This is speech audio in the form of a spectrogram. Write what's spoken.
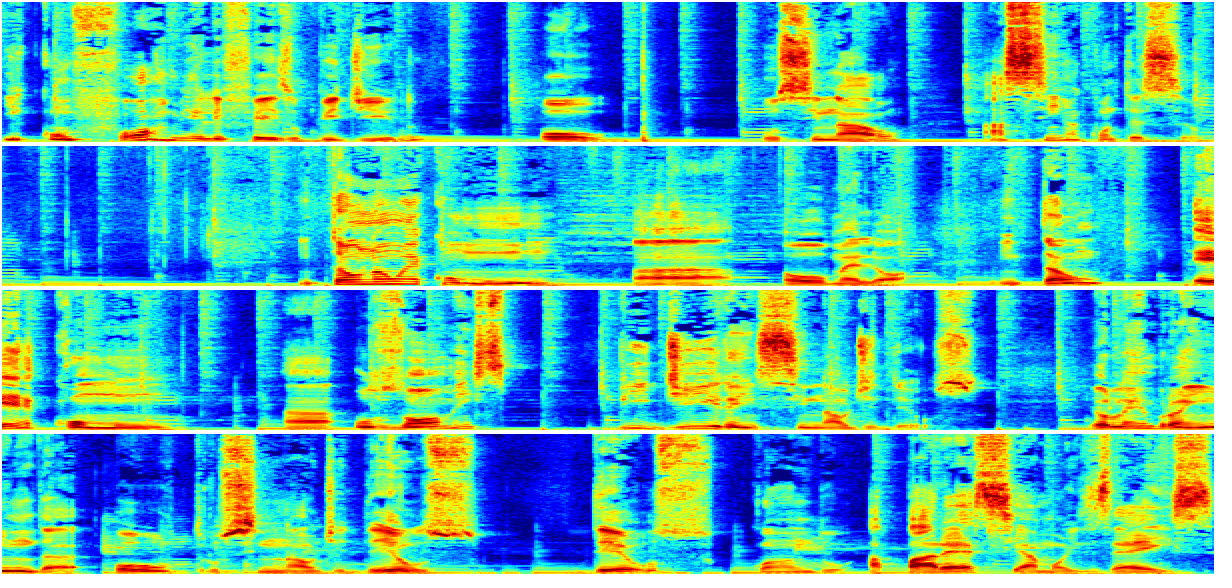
E conforme ele fez o pedido ou o sinal, assim aconteceu. Então não é comum, ah, ou melhor, então é comum ah, os homens pedirem sinal de Deus. Eu lembro ainda outro sinal de Deus. Deus, quando aparece a Moisés,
